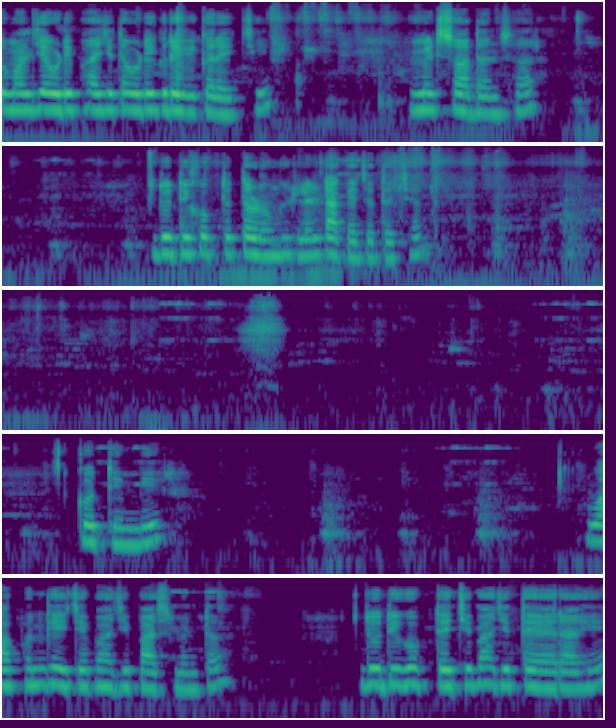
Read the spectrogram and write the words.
तुम्हाला जेवढी पाहिजे तेवढी ग्रेव्ही करायची. मीठ स्वादानुसार दुधी कोफ्ते तळून घेतलेलं टाकायचं त्याच्यात. कोथिंबीर. वाफून घ्यायची भाजी पाच मिनटं. दुधी कोफ्त्याची भाजी तयार आहे.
